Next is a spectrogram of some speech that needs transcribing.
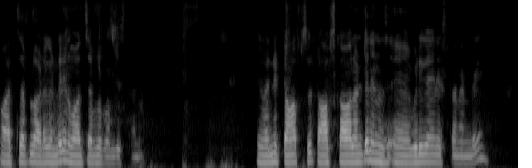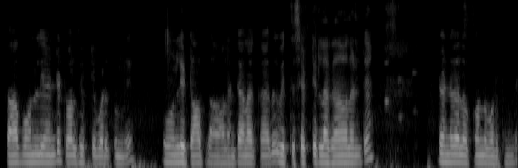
వాట్సాప్లో అడగండి నేను వాట్సాప్లో పంపిస్తాను. ఇవన్నీ టాప్స్ టాప్స్ కావాలంటే నేను విడిగా ఇస్తానండి. టాప్ ఓన్లీ అంటే ట్వెల్వ్ ఫిఫ్టీ పడుతుంది. ఓన్లీ టాప్ కావాలంటే అలా కాదు విత్ సెట్ ఇట్లా కావాలంటే రెండు వేల ఒక్క వంద పడుతుంది.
